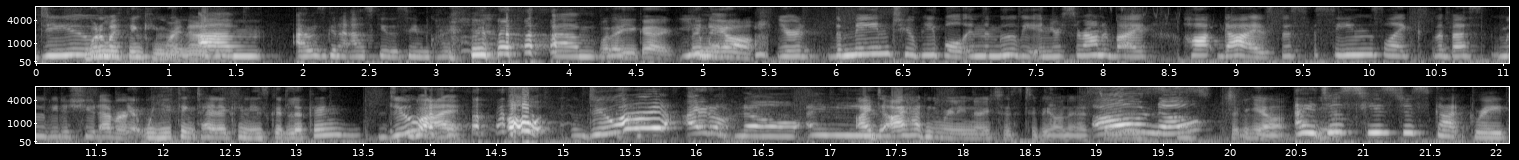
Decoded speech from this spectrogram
Do you? What am I thinking right now? Um, I was gonna ask you the same question. Um, well, there you go. you Then we know, are. You're the main two people in the movie, and you're surrounded by hot guys. This seems like the best movie to shoot ever. Yeah, well, you think Taylor Kinney's good looking? Do I? oh, do I? I don't know. I mean, I, d- I hadn't really noticed, to be honest. Oh, I no? was yeah. I just he's just got great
